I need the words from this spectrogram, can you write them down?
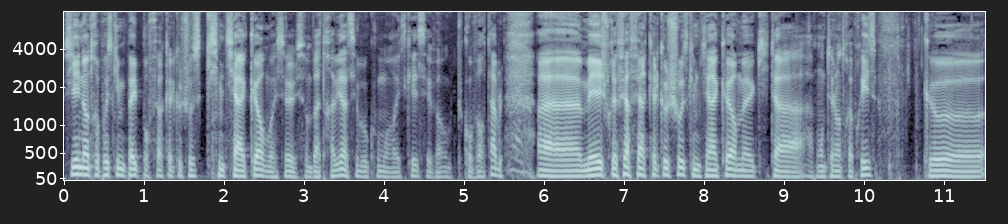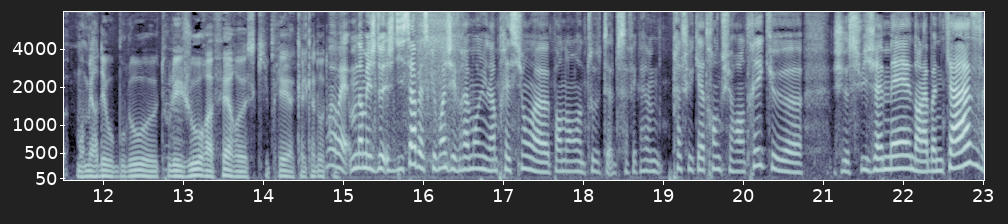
s'il y a une entreprise qui me paye pour faire quelque chose qui me tient à cœur, moi, ça, ça me va très bien. C'est beaucoup moins risqué, c'est plus confortable. Mais je préfère faire quelque chose qui me tient à cœur, mais quitte à, à monter l'entreprise que euh, m'emmerder au boulot euh, tous les jours à faire euh, ce qui plaît à quelqu'un d'autre. Ouais, quoi. ouais. Non, mais je, je dis ça parce que moi, j'ai vraiment eu l'impression euh, pendant tout. Ça fait quand même presque 4 ans que je suis rentrée que euh, je suis jamais dans la bonne case,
